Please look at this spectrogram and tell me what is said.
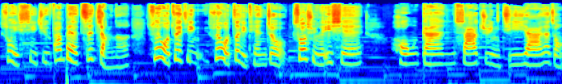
所以细菌翻倍的滋长呢？所以我最近，所以我这几天就搜寻了一些烘干杀菌机呀那种。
